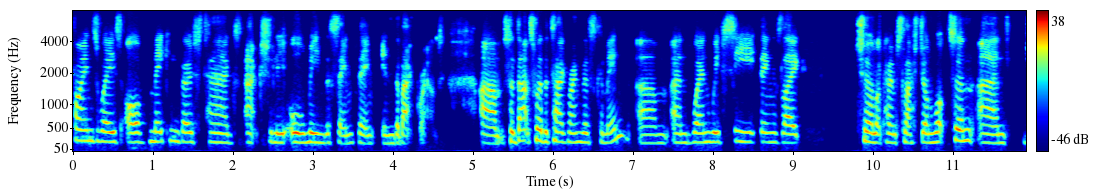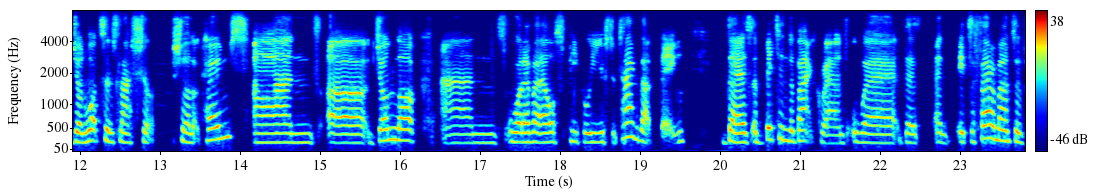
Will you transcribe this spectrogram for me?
finds ways of making those tags actually all mean the same thing in the background. Um, so that's where the tag wranglers come in. Um, and when we see things like Sherlock Holmes slash John Watson and John Watson slash Sherlock Holmes and uh, Johnlock and whatever else people use to tag that thing, there's a bit in the background where there's, and it's a fair amount of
